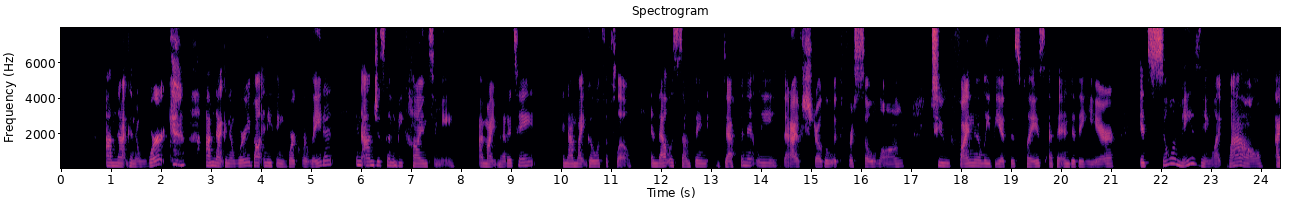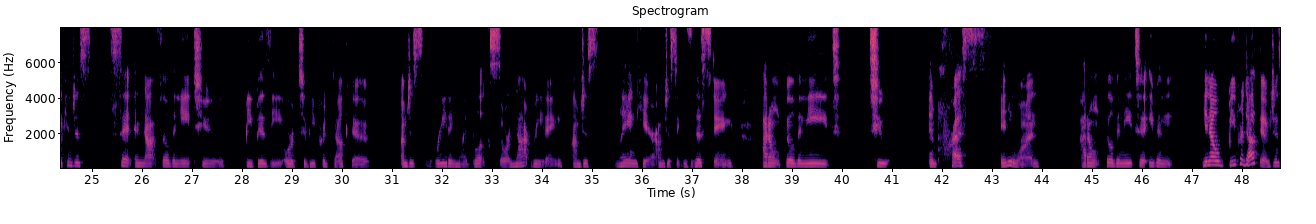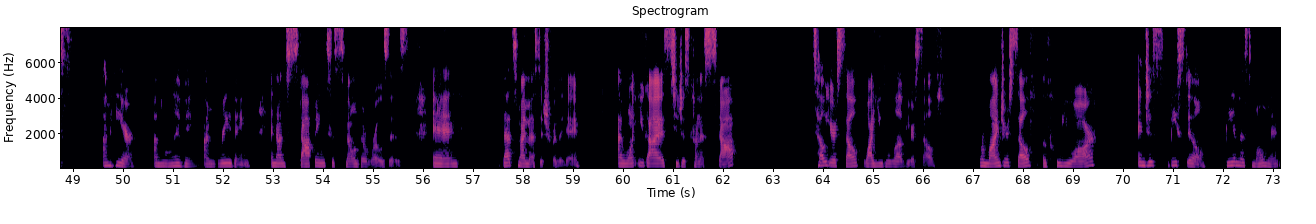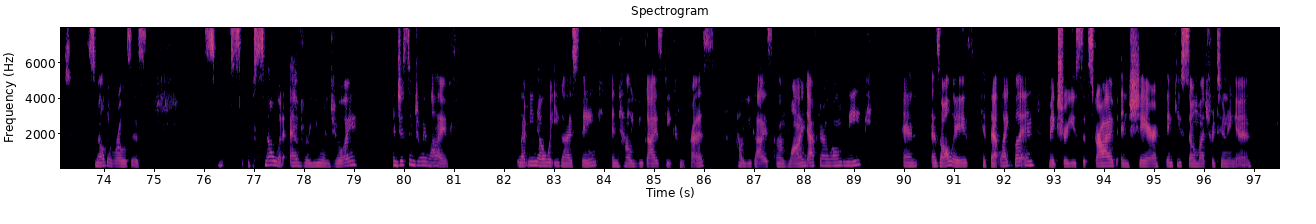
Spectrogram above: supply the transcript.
I'm not going to work. I'm not going to worry about anything work related. And I'm just going to be kind to me. I might meditate and I might go with the flow. And that was something definitely that I've struggled with for so long to finally be at this place at the end of the year. It's so amazing. Like, wow, I can just sit and not feel the need to be busy or to be productive. I'm just reading my books or not reading. I'm just laying here. I'm just existing. I don't feel the need to impress anyone. I don't feel the need to even, you know, be productive. Just, I'm here. I'm living. I'm breathing. And I'm stopping to smell the roses. And that's my message for the day. I want you guys to just kind of stop. Tell yourself why you love yourself. Remind yourself of who you are and just be still. Be in this moment. Smell the roses. S- smell whatever you enjoy and just enjoy life. Let me know what you guys think and how you guys decompress how you guys unwind after a long week. And as always, hit that like button. Make sure you subscribe and share. Thank you so much for tuning in.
